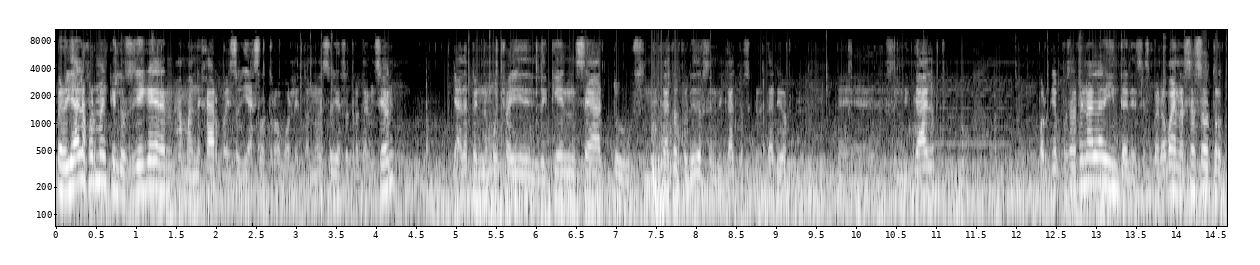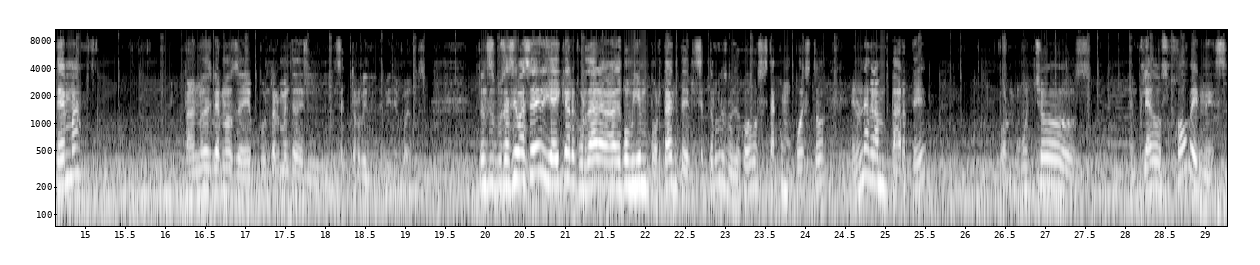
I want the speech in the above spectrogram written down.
pero ya la forma en que los lleguen a manejar, pues eso ya es otro boleto, ¿no? Eso ya es otra canción. Ya depende mucho ahí de quién sea tu sindicato, tu líder sindical, tu secretario sindical. Porque pues al final hay intereses. Pero bueno, ese es otro tema. Para no desviarnos de, puntualmente del sector de videojuegos. Entonces pues así va a ser y hay que recordar algo muy importante. El sector de los videojuegos está compuesto en una gran parte por muchos empleados jóvenes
